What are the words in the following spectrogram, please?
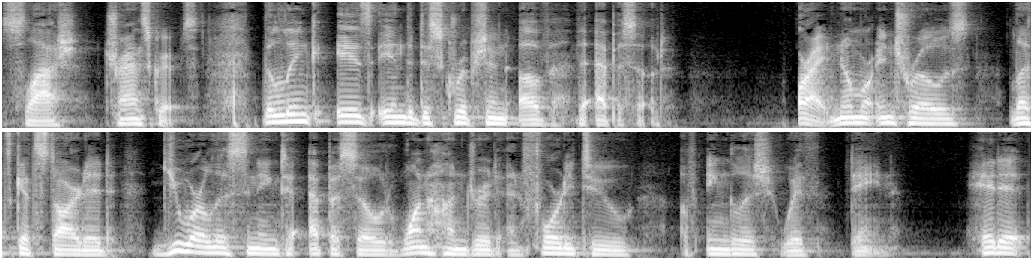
slash transcripts. The link is in the description of the episode. All right, no more intros let's get started. You are listening to episode 142 of English with Dane. Hit it.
